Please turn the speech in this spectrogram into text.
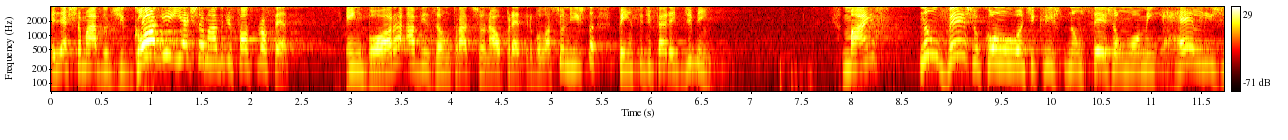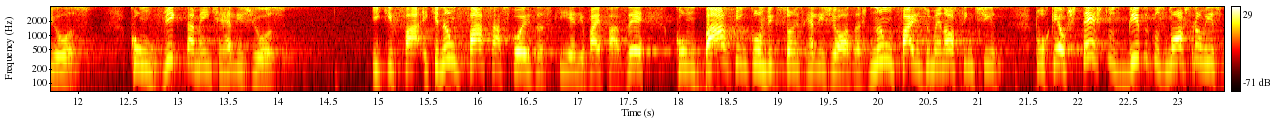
ele é chamado de Gog e é chamado de falso profeta. Embora a visão tradicional pré-tribulacionista pense diferente de mim. Mas não vejo como o anticristo não seja um homem religioso, convictamente religioso, e que, e que, não faça as coisas que ele vai fazer com base em convicções religiosas. Não faz o menor sentido. Porque os textos bíblicos mostram isso.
